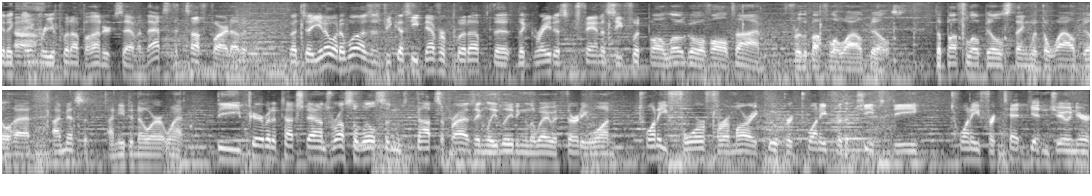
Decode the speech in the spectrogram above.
in a game where you put up 107. That's the tough part of it. But uh, you know what it was is because he never put up the, the greatest fantasy football logo of all time for the Buffalo Wild Bills. The Buffalo Bills thing with the Wild Bill hat. I miss it. I need to know where it went. The pyramid of touchdowns, Russell Wilson, not surprisingly, leading the way with 31. 24 for Amari Cooper, 20 for the Chiefs D, 20 for Ted Ginn Jr.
